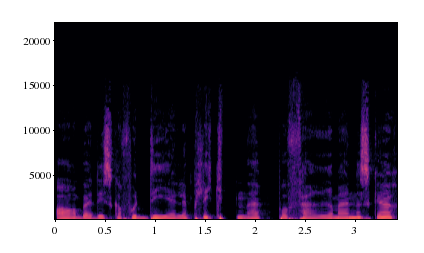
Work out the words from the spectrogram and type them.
arbeid. De skal fordele pliktene på færre mennesker.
